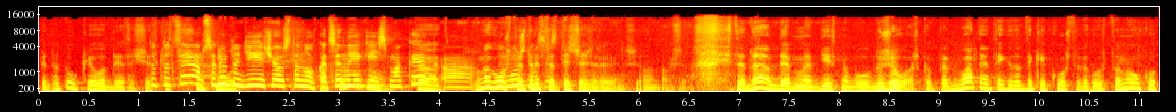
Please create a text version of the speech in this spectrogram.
підготовки води, зачистки Тобто це абсолютно діюча установка. Це не якийсь макет, так. а вона коштує можна 30 тисяч гривень всього на все. Да, де ми дійсно було дуже важко придбати такі- за такі кошти таку установку.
